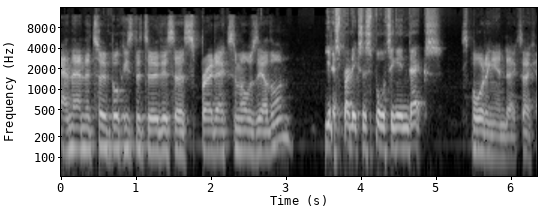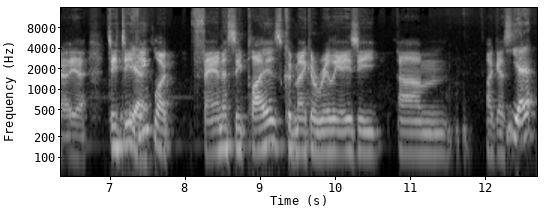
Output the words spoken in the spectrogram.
And then the two bookies that do this are Spreadex and what was the other one? yeah Spreadex and sporting index Sporting Index. Okay, yeah. Do, do you Yeah. think like fantasy players could make a really easy, um, I guess, yeah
